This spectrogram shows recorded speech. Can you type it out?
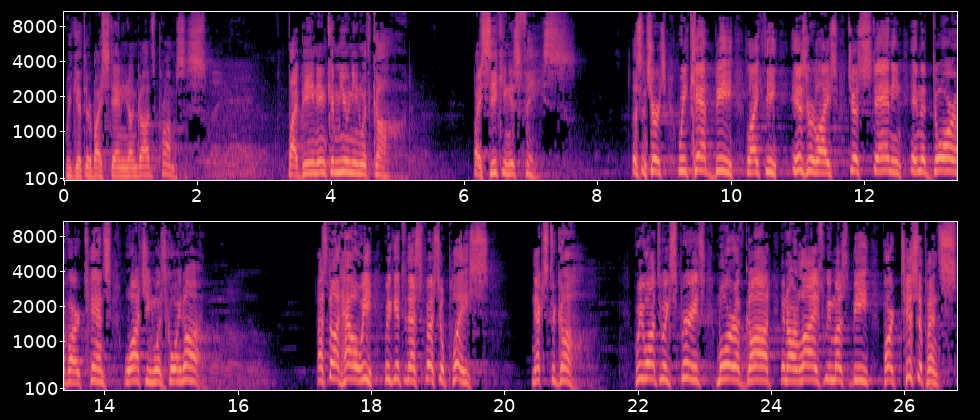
We get there by standing on God's promises, by being in communion with God, by seeking His face. Listen, church, we can't be like the Israelites just standing in the door of our tents watching what's going on. That's not how we, we get to that special place next to God. We want to experience more of God in our lives. We must be participants,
